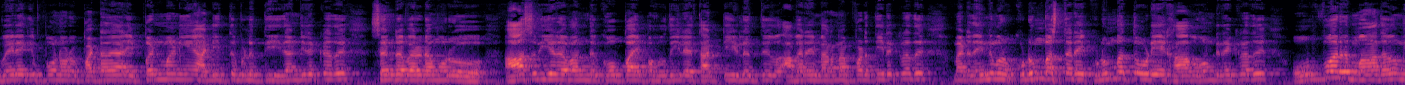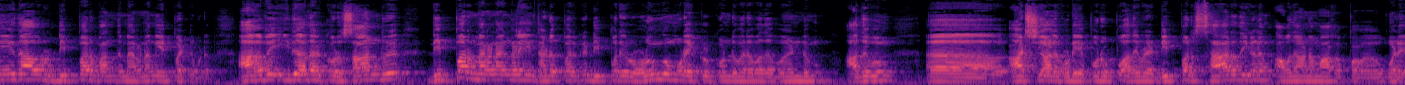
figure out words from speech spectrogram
வேலைக்கு போன ஒரு பட்டதாரி பெண்மணியை அடித்து விழுத்தி தண்டிருக்கிறது சென்ற வருடம் ஒரு ஆசிரியரை வந்து கோப்பாய் பகுதியில் தட்டி இழுத்து அவரை மரணப்படுத்தி இருக்கிறது மற்றது இன்னும் ஒரு குடும்பஸ்தரை குடும்பத்தோடைய காவு கொண்டிருக்கிறது. ஒவ்வொரு மாதமும் ஏதாவது ஒரு டிப்பர் வந்து மரணம் ஏற்பட்டுவிடும். ஆகவே இது அதற்கு ஒரு சான்று. டிப்பர் மரணங்களையும் தடுப்பதற்கு டிப்பரை ஒரு ஒழுங்குமுறைக்குள் கொண்டு வருவது வேண்டும். அதுவும் ஆட்சியாளர்களுடைய பொறுப்பு அதை விட டிப்பர் சாரதிகளும் அவதானமாக உங்களை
